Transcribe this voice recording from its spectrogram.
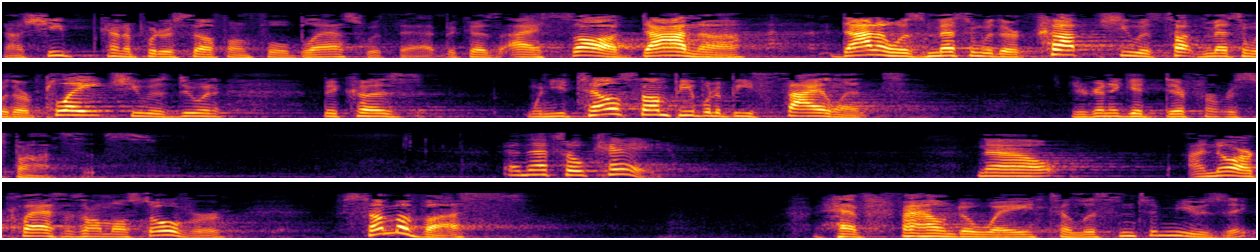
Now, she kind of put herself on full blast with that because I saw Donna. Donna was messing with her cup. She was t- messing with her plate. She was doing. Because when you tell some people to be silent, you're going to get different responses. And that's okay. Now, I know our class is almost over. Some of us have found a way to listen to music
